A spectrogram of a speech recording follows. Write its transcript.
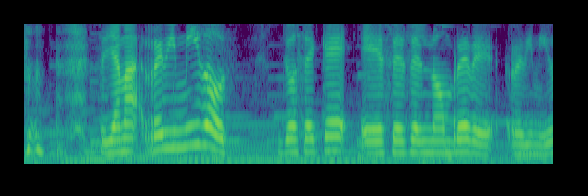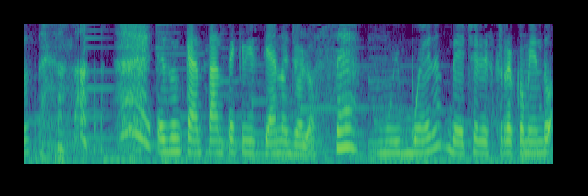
se llama Redimidos. Yo sé que ese es el nombre de Redimidos. es un cantante cristiano, yo lo sé, muy bueno. De hecho, les recomiendo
